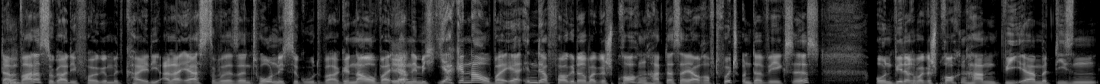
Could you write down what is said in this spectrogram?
Dann Ne? war das sogar die Folge mit Kai, die allererste, wo sein Ton nicht so gut war. Genau, weil Ja. er nämlich, ja genau, weil er in der Folge darüber gesprochen hat, dass er ja auch auf Twitch unterwegs ist. Und wir darüber gesprochen haben, wie er mit diesen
